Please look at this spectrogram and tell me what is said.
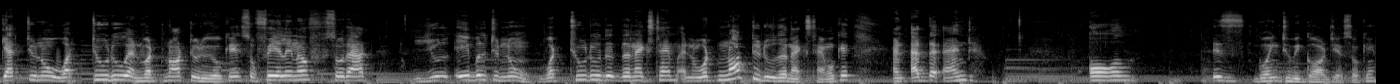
get to know what to do and what not to do. Okay, so fail enough so that you'll able to know what to do the, the next time and what not to do the next time. Okay, and at the end, all is going to be gorgeous. Okay,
